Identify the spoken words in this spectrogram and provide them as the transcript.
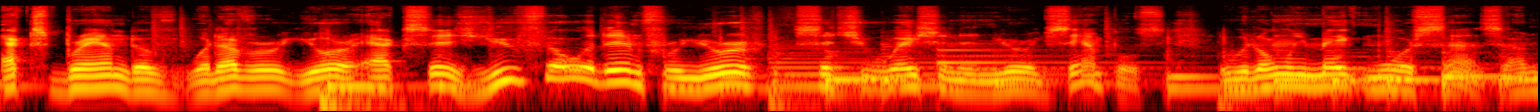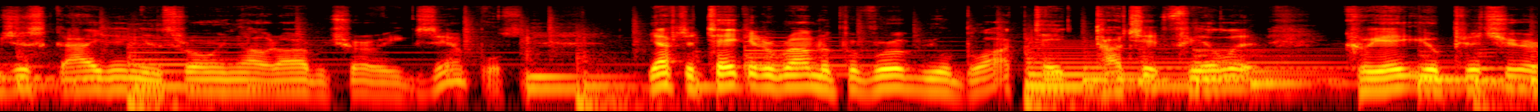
X brand of whatever your X is. You fill it in for your situation and your examples. It would only make more sense. I'm just guiding and throwing out arbitrary examples. You have to take it around the proverbial block, take touch it, feel it, create your picture,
